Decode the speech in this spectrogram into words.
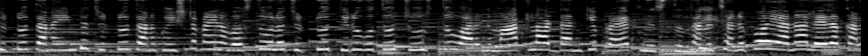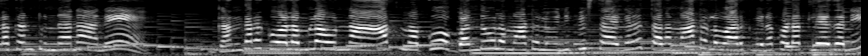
చుట్టూ తన ఇంటి చుట్టూ తనకు ఇష్టమైన వస్తువుల చుట్టూ తిరుగుతూ చూస్తూ వారిని మాట్లాడడానికి ప్రయత్నిస్తుంది. తను చనిపోయానా లేదా కలకంటున్నానా అనే గందరగోళంలో ఉన్న ఆత్మకు బంధువుల మాటలు వినిపిస్తాయి కానీ తన మాటలు వారికి వినపడట్లేదని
